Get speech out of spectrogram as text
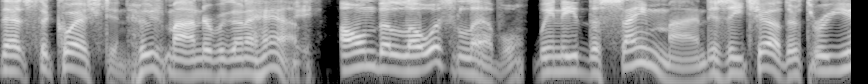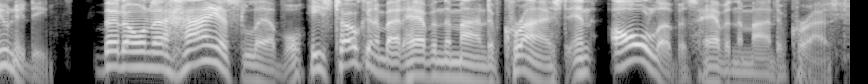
That's the question. Whose mind are we going to have? on the lowest level, we need the same mind as each other through unity. But on the highest level, he's talking about having the mind of Christ, and all of us having the mind of Christ.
